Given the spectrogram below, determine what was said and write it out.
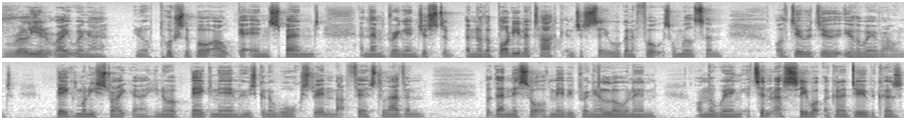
brilliant right winger? You know, push the boat out, get in, spend, and then bring in just a, another body in attack and just say we're going to focus on Wilson, or do we do it the other way around? Big money striker, you know, a big name who's going to walk straight in that first eleven, but then they sort of maybe bring a loan in on the wing. It's interesting to see what they're going to do because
